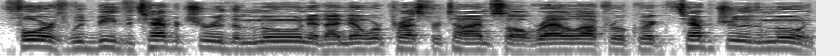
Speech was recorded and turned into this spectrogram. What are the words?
Fourth would be the temperature of the moon, and I know we're pressed for time, so I'll rattle off real quick. The temperature of the moon.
